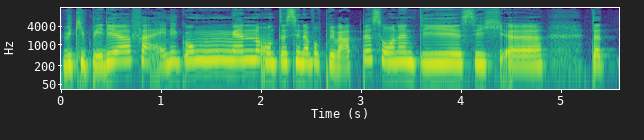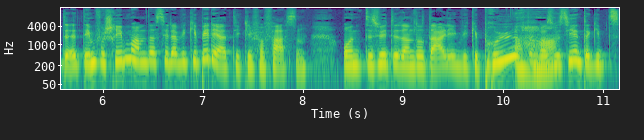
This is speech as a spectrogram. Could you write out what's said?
Wikipedia-Vereinigungen und das sind einfach Privatpersonen, die sich äh, da, dem verschrieben haben, dass sie da Wikipedia-Artikel verfassen. Und das wird ja dann total irgendwie geprüft und Aha. was weiß ich. Und da gibt's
